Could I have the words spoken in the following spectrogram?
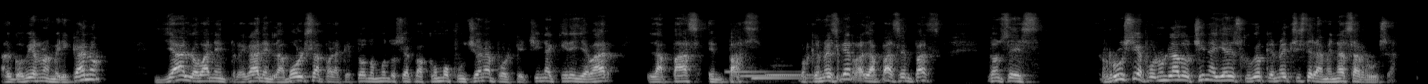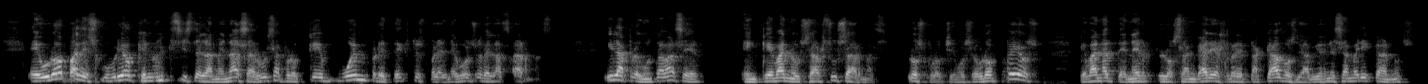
al gobierno americano, ya lo van a entregar en la bolsa para que todo el mundo sepa cómo funciona porque China quiere llevar la paz en paz, porque no es guerra, la paz en paz. Entonces, Rusia, por un lado, China ya descubrió que no existe la amenaza rusa. Europa descubrió que no existe la amenaza rusa, pero qué buen pretexto es para el negocio de las armas. Y la pregunta va a ser, ¿en qué van a usar sus armas los próximos europeos? Que van a tener los hangares retacados de aviones americanos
